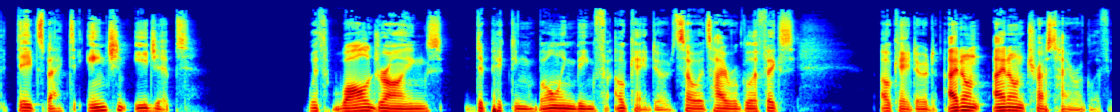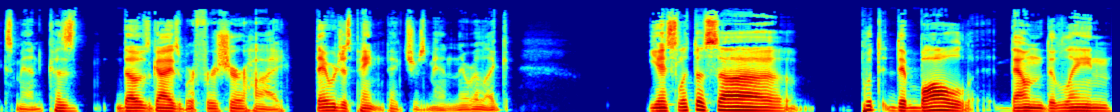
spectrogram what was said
It dates back to ancient Egypt with wall drawings depicting bowling being okay dude so it's hieroglyphics? Okay dude i don't i don't trust hieroglyphics man because those guys were for sure high. They were just painting pictures man they were like yes let us uh put the ball down the lane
